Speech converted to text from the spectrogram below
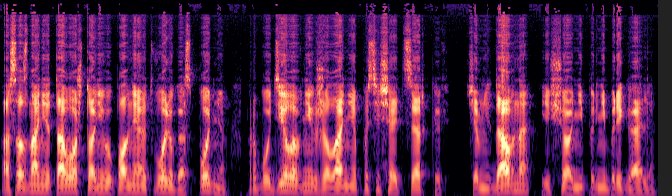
Осознание того, что они выполняют волю Господню, пробудило в них желание посещать церковь, чем недавно еще они пренебрегали.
